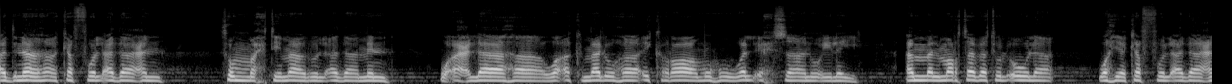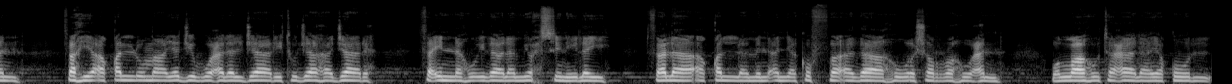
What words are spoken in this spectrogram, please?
أدناها كف الأذى عنه ثم احتمال الأذى منه وأعلاها وأكملها إكرامه والإحسان إليه. أما المرتبة الأولى وهي كف الأذى عنه فهي أقل ما يجب على الجار تجاه جاره فإنه إذا لم يحسن إليه فلا أقل من أن يكف أذاه وشره عنه. والله تعالى يقول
